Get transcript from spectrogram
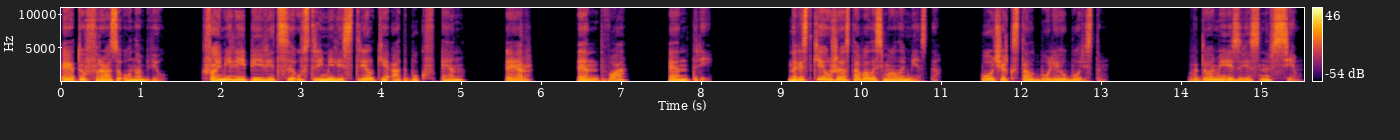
Эту фразу он обвел. К фамилии певицы устремились стрелки от букв Н, Р, Н2, Н3. На листке уже оставалось мало места. Почерк стал более убористым. В доме известно всем.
